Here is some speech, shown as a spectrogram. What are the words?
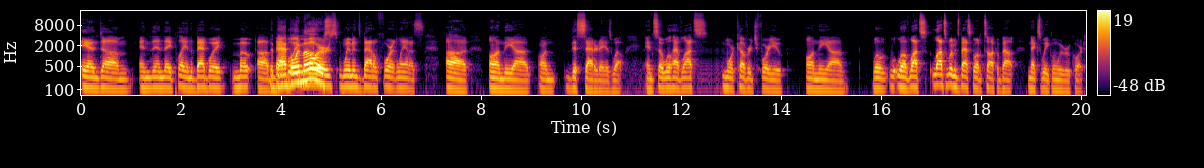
and um, and then they play in the Bad Boy Mo uh, The Bad Boy Mowers. women's battle for Atlantis uh, on the uh, on this Saturday as well. And so we'll have lots more coverage for you on the uh, we'll we'll have lots lots of women's basketball to talk about next week when we record.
